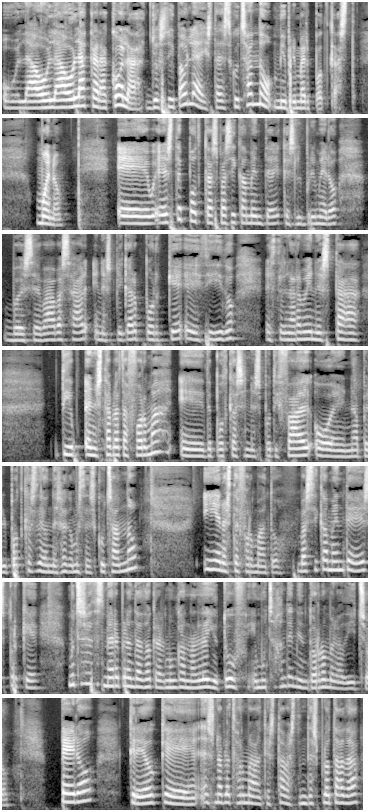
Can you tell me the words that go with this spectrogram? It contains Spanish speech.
Hola, hola, hola, Caracola. Yo soy Paula y estás escuchando mi primer podcast. Bueno, eh, este podcast básicamente, que es el primero, pues se va a basar en explicar por qué he decidido estrenarme en esta, en esta plataforma eh, de podcast en Spotify o en Apple Podcast, de donde sea que me estés escuchando. Y en este formato. Básicamente es porque muchas veces me he replanteado crearme un canal de YouTube y mucha gente en mi entorno me lo ha dicho. Pero creo que es una plataforma que está bastante explotada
